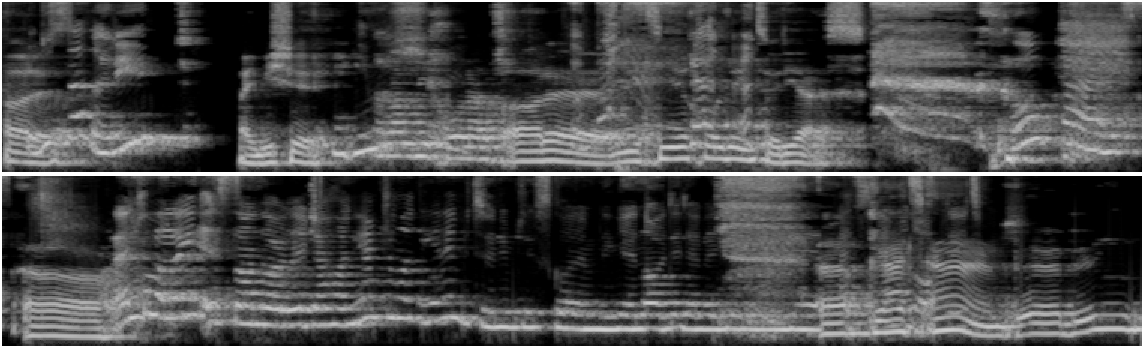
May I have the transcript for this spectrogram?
آره. دوست نداری؟ ای میشه. آره. نتی خود اینطوری است. خب پس. ولی خب حالا این استاندارد جهانی هم که ما دیگه نمی‌تونیم چیز کنیم دیگه نادیده بگیریم قطعا. ببین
